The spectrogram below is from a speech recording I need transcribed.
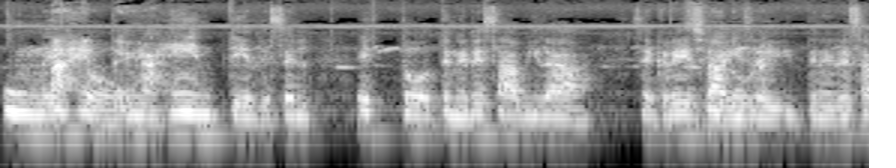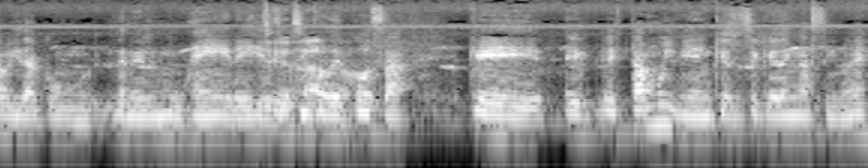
un, esto, Agente. un agente, de ser esto, tener esa vida secreta Sí, y, tener esa vida con tener mujeres y Sí, ese tipo de cosas que eh, está muy bien que se queden así, no es,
